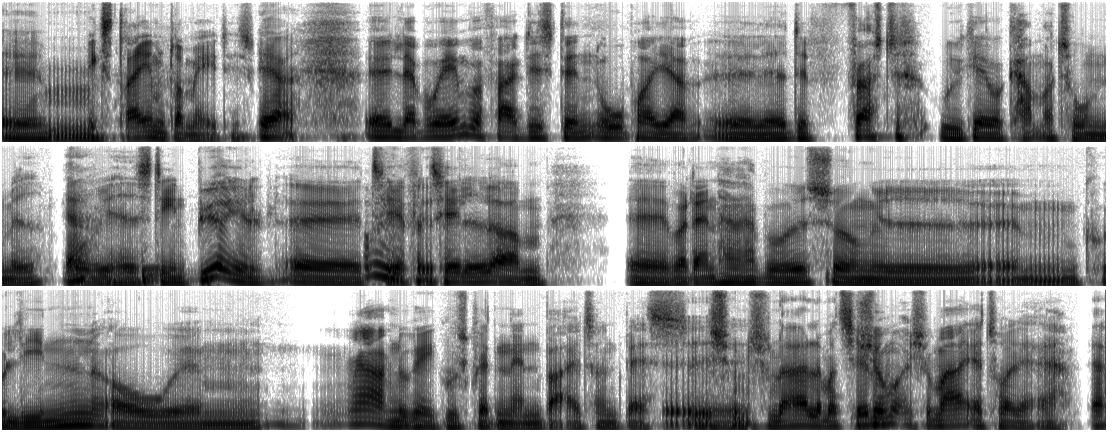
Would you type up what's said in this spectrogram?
øhm. Ekstremt dramatisk. Ja. Øh, La Bohème var faktisk den opera, jeg øh, lavede det første udgave af Kammertonen med, ja. hvor vi havde Sten Byrjel øh, til at fortælle om øh, hvordan han har både sunget øh, Colline og... Øh, ja, nu kan jeg ikke huske, hvad den anden bariton bas... Øh, Chonard eller Marcello? Chonard, jeg tror, det er. Ja,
